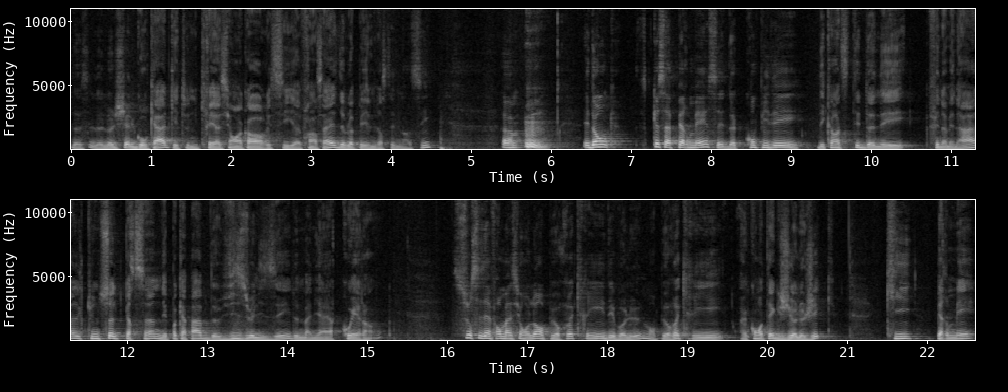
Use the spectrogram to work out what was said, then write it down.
le, logiciel GoCAD, qui est une création encore ici euh, française, développée à l'Université de Nancy, euh, et donc, ce que ça permet, c'est de compiler des quantités de données phénoménales qu'une seule personne n'est pas capable de visualiser d'une manière cohérente. Sur ces informations-là, on peut recréer des volumes, on peut recréer un contexte géologique qui permet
